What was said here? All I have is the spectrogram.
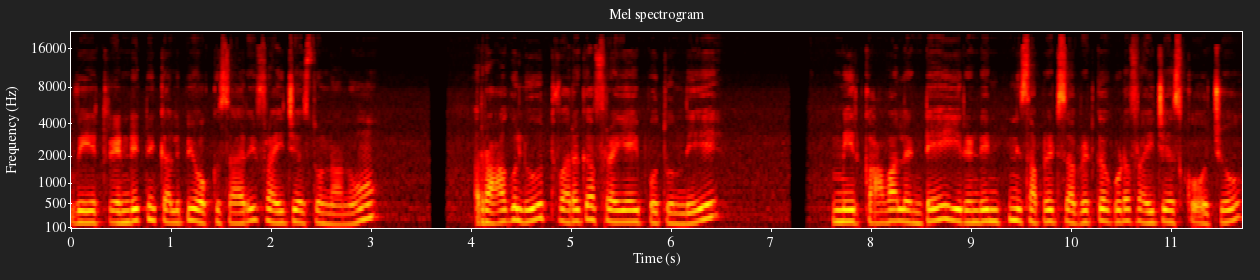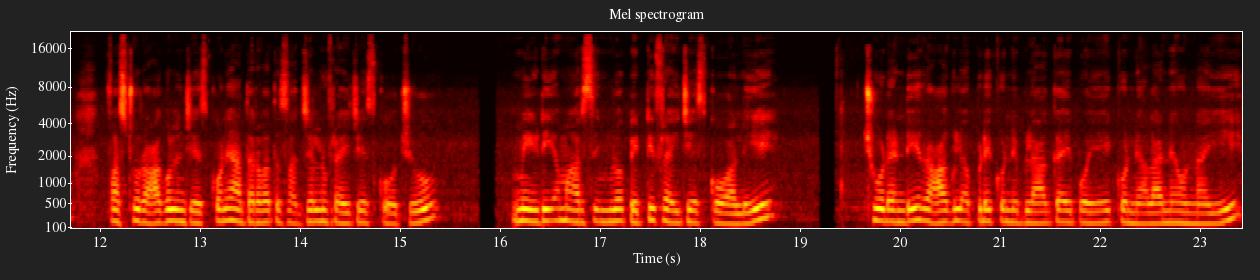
వీటి రెండింటిని కలిపి ఒక్కసారి ఫ్రై చేస్తున్నాను. రాగులు త్వరగా ఫ్రై అయిపోతుంది. మీరు కావాలంటే ఈ రెండింటిని సపరేట్ సపరేట్గా కూడా ఫ్రై చేసుకోవచ్చు. ఫస్ట్ రాగులను చేసుకొని ఆ తర్వాత సజ్జలను ఫ్రై చేసుకోవచ్చు. మీడియం ఆర్ సిమ్లో పెట్టి ఫ్రై చేసుకోవాలి. చూడండి రాగులు అప్పుడే కొన్ని బ్లాక్గా అయిపోయాయి కొన్ని అలానే ఉన్నాయి.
